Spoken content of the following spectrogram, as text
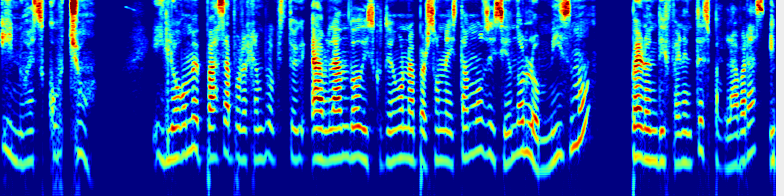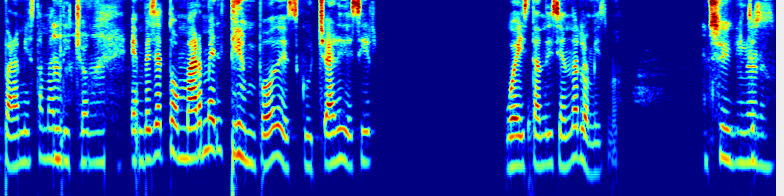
y no escucho. Y luego me pasa, por ejemplo, que estoy hablando, discutiendo con una persona y estamos diciendo lo mismo, pero en diferentes palabras y para mí está mal dicho. En vez de tomarme el tiempo de escuchar y decir, güey, están diciendo lo mismo. Sí, claro. Entonces,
